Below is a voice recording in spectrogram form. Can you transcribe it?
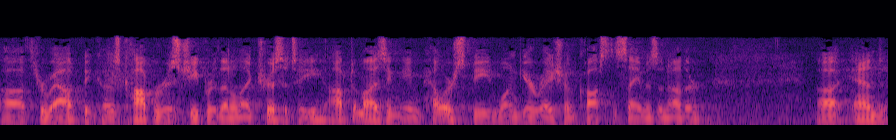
uh, throughout because copper is cheaper than electricity, optimizing the impeller speed, one gear ratio costs the same as another, uh, and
